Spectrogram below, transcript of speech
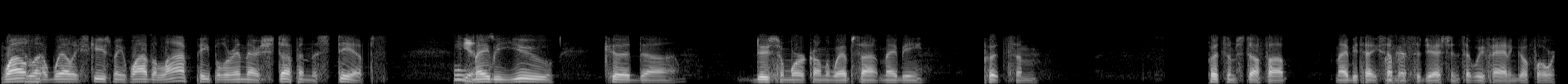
while uh, well, excuse me, while the live people are in there stuffing the stiffs, Yes. maybe you could uh, do some work on the website. Maybe put some put some stuff up. Maybe take some of the suggestions that we've had and go forward.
